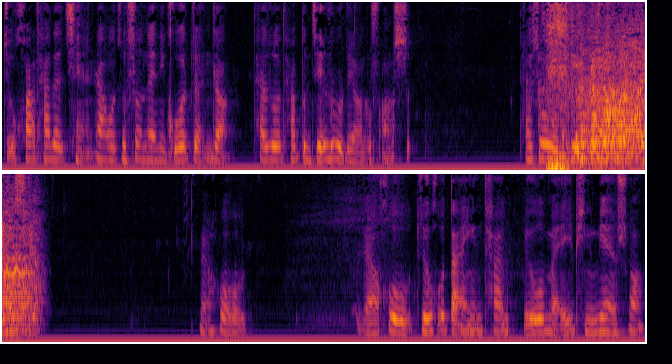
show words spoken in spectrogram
就花他的钱，然后我就说：“那你给我转账。”他说他不接受这样的方式。他说：“我可以给你 然后，然后最后答应他给我买一瓶面霜，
